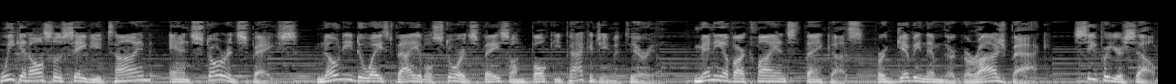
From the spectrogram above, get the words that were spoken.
we can also save you time and storage space. No need to waste valuable storage space on bulky packaging material. Many of our clients thank us for giving them their garage back. See for yourself.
